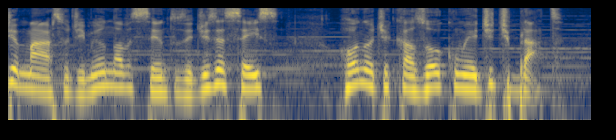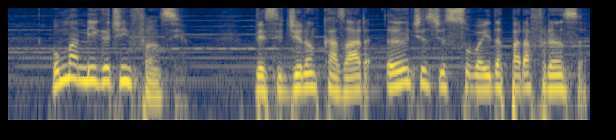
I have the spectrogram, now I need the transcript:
De março de 1916, Ronald casou com Edith Bratt, uma amiga de infância. Decidiram casar antes de sua ida para a França,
